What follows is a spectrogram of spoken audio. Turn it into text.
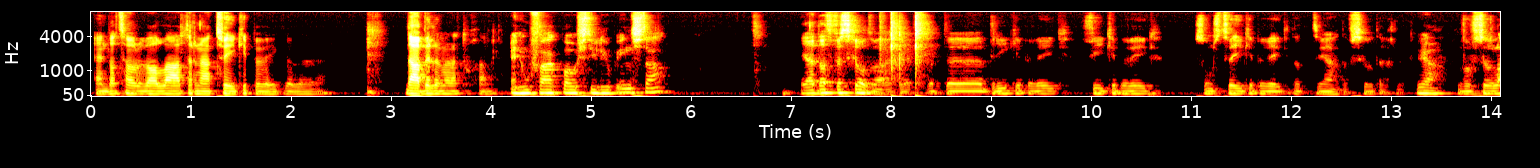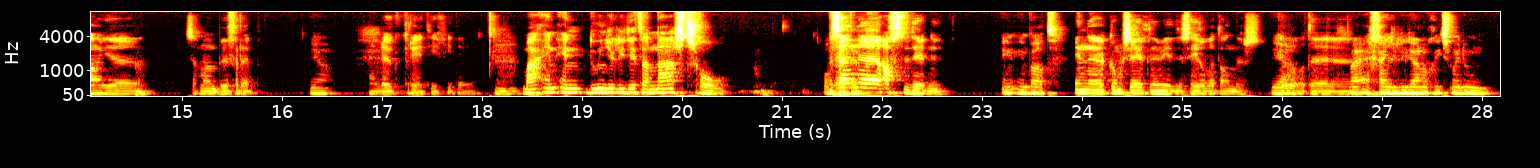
En dat zouden we wel later naar twee keer per week willen. Daar willen we naartoe gaan. En hoe vaak posten jullie op Insta? Ja, dat verschilt wel eigenlijk. Dat, eh, drie keer per week, vier keer per week, soms twee keer per week. Dat, ja, dat verschilt eigenlijk. Ja, Voor zolang je zeg maar een buffer hebt. ja. En leuke creatieve ideeën. Maar en, en doen jullie dit dan naast school? Of We zijn eh, afgestudeerd nu. in, in wat? In eh, commerciële economie, dus heel wat anders. Ja. Heel wat, eh, Maar gaan jullie daar nog iets mee doen?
